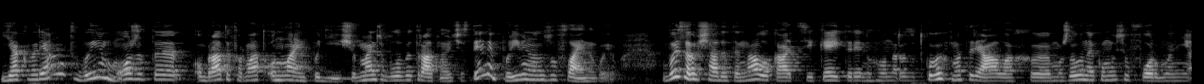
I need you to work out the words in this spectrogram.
Як варіант, ви можете обрати формат онлайн-події, щоб менше було витратної частини порівняно з офлайновою. Ви заощадите на локації, кейтерінгу, на розвиткових матеріалах, е, можливо, на якомусь оформленні,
